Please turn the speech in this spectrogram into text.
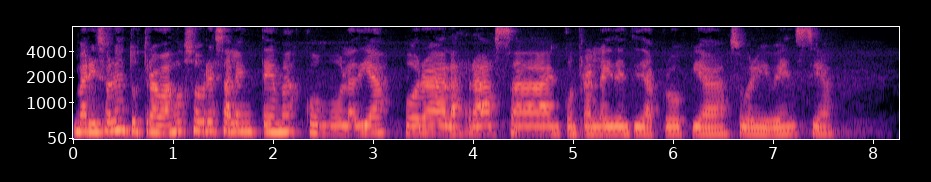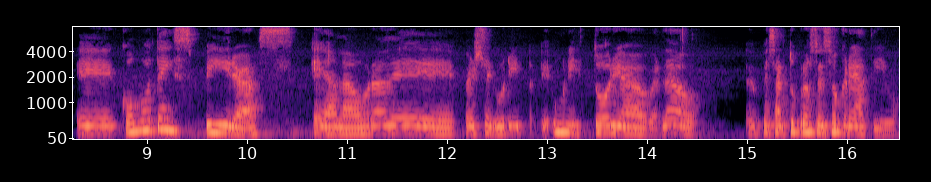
Marisol, en tus trabajos sobresalen temas como la diáspora, la raza, encontrar la identidad propia, sobrevivencia. Eh, ¿Cómo te inspiras eh, a la hora de perseguir una historia, verdad? O empezar tu proceso creativo.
